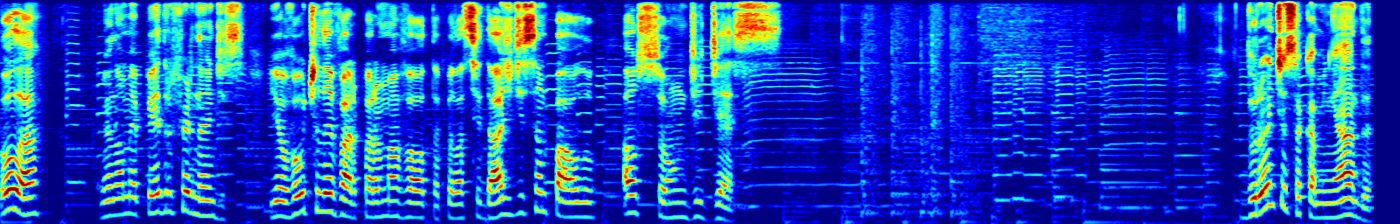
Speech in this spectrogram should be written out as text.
Olá, meu nome é Pedro Fernandes e eu vou te levar para uma volta pela cidade de São Paulo ao som de jazz. Durante essa caminhada,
